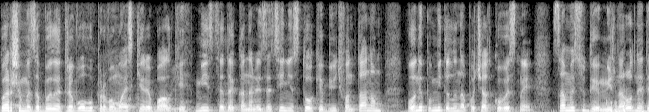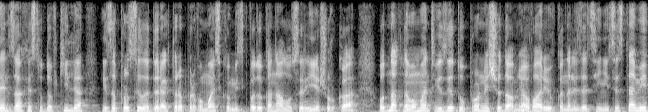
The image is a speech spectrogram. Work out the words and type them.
Першими забили тривогу первомайські рибалки. Місце, де каналізаційні стоки б'ють фонтаном, вони помітили на початку весни. Саме сюди, в Міжнародний день захисту довкілля, і запросили директора Первомайського міськводоканалу Сергія Шурка. Однак на момент візиту про нещодавню аварію в каналізаційній системі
